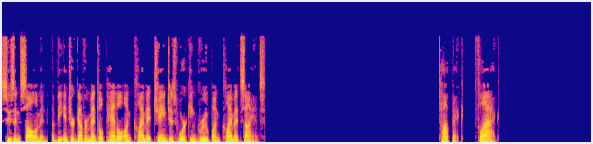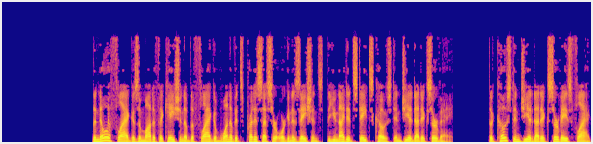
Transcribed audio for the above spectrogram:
Susan Solomon, of the Intergovernmental Panel on Climate Change's Working Group on Climate Science. Topic: Flag. The NOAA flag is a modification of the flag of one of its predecessor organizations, the United States Coast and Geodetic Survey. The Coast and Geodetic Survey's flag,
